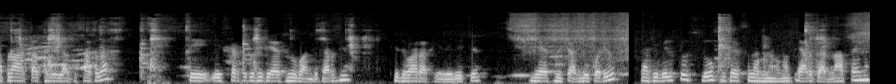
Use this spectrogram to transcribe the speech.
ਆਪਣਾ ਆਟਾ ਥੱਲੇ ਲੱਗ ਸਕਦਾ। ਤੇ ਇਸ ਕਰਕੇ ਤੁਸੀਂ ਗੈਸ ਨੂੰ ਬੰਦ ਕਰ ਦਿਓ ਤੇ ਦੁਬਾਰਾ ਫਿਰ ਇਹਦੇ ਵਿੱਚ ਗੈਸ ਨੂੰ ਚਾਲੂ ਕਰਿਓ ਤਾਂ ਕਿ ਬਿਲਕੁਲ ਸਲੋ ਪ੍ਰੋਸੈਸ ਨਾਲ ਬਣਾਉਣਾ ਤਿਆਰ ਕਰਨਾ ਆਪਾਂ ਇਹਨੂੰ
